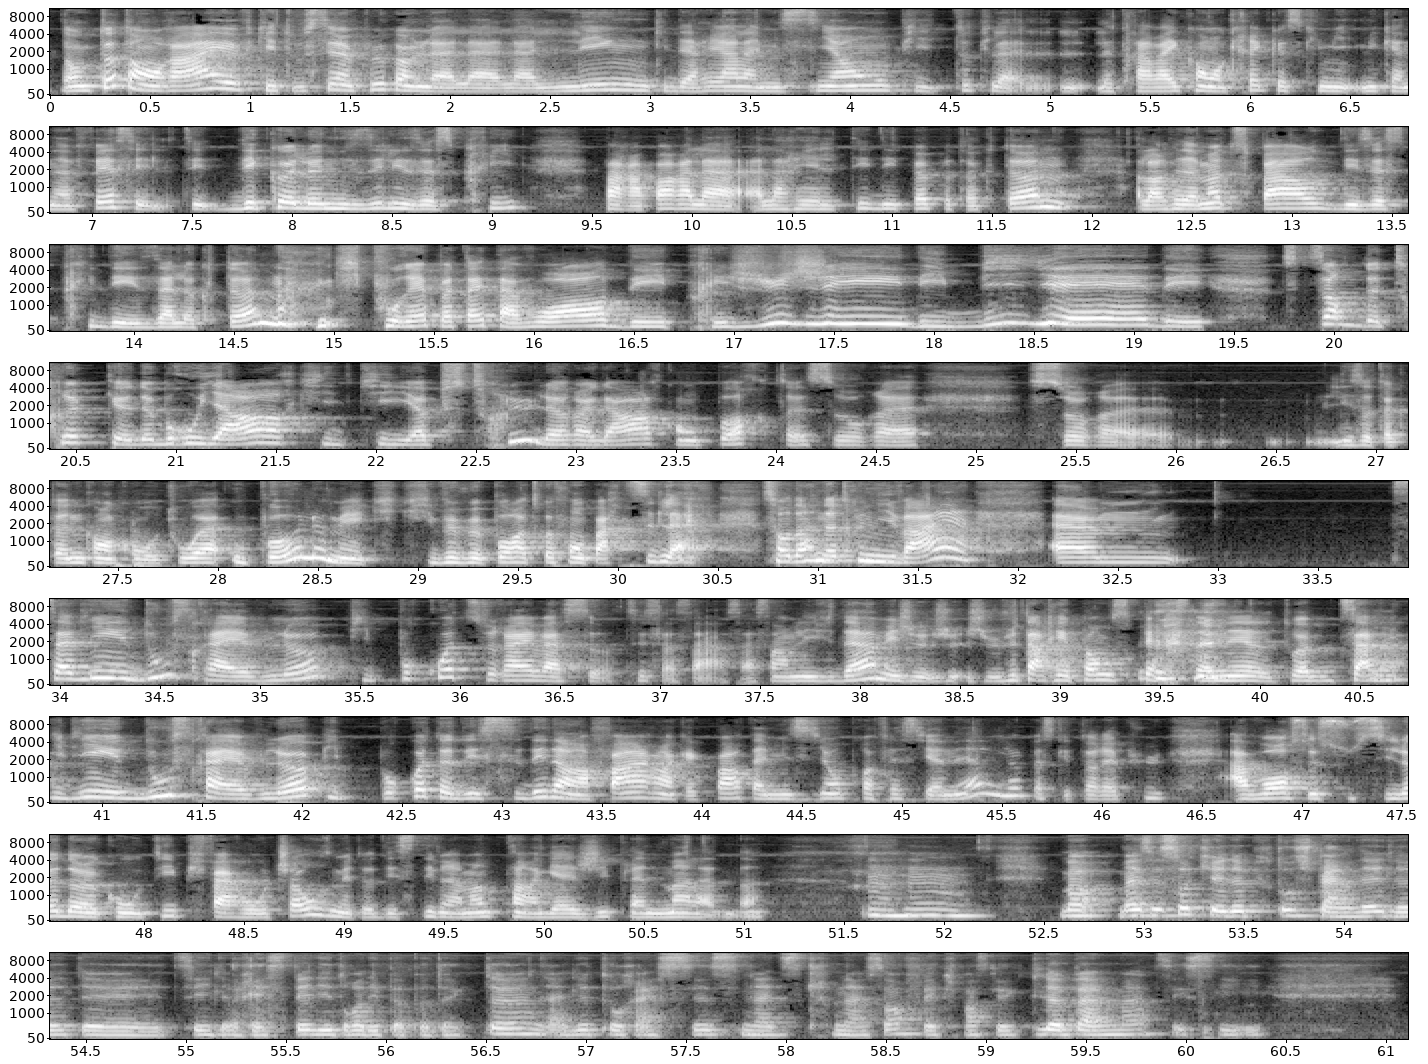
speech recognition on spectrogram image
Donc, toi, ton rêve, qui est aussi un peu comme la, la, ligne qui est derrière la mission, puis tout le travail concret que ce qui Mikana fait, c'est décoloniser les esprits par rapport à la, à la, réalité des peuples autochtones. Alors, évidemment, tu parles des esprits des allochtones qui pourraient peut-être avoir des préjugés, des billets, des toutes sortes de trucs de brouillard qui, qui obstruent le regard qu'on porte sur, euh, sur euh, les Autochtones qu'on côtoie ou pas, là, mais qui, qui veut, veut pas, en tout cas, font partie de la, sont dans notre univers. Euh, ça vient d'où ce rêve-là? Puis pourquoi tu rêves à ça? Tu sais, ça, ça, ça semble évident, mais je, je, je, veux ta réponse personnelle. Toi, ça, il vient d'où ce rêve-là? Puis pourquoi tu as décidé d'en faire en quelque part ta mission professionnelle? Là? Parce que tu aurais pu avoir ce souci-là d'un côté puis faire autre chose, mais tu as décidé vraiment de t'engager pleinement là-dedans. Mm-hmm. Bon, ben c'est sûr que là, plutôt, je parlais là, de le respect des droits des peuples autochtones, la lutte au racisme, la discrimination. Fait que je pense que globalement,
